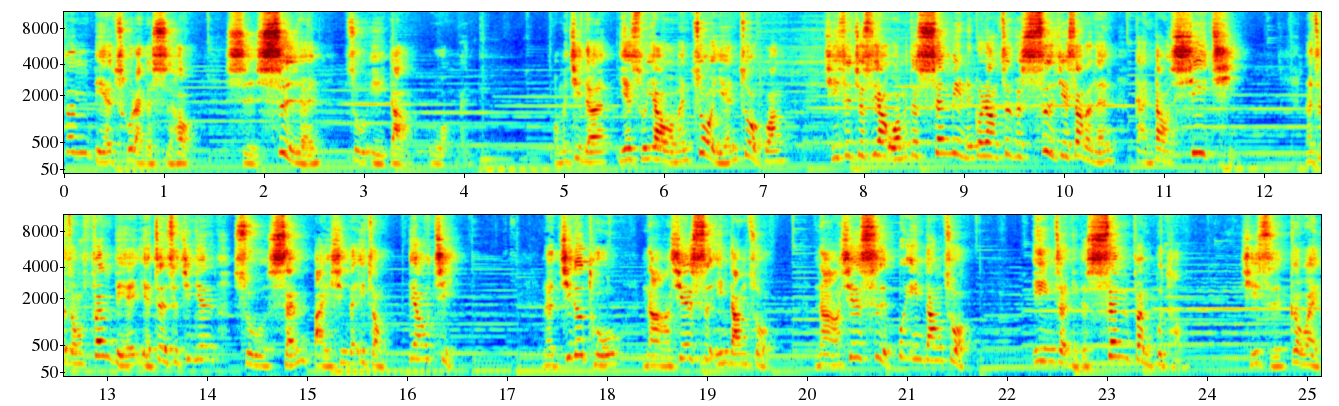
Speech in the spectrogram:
分别出来的时候，使世人注意到我们。我们记得耶稣要我们做盐做光，其实就是要我们的生命能够让这个世界上的人感到稀奇。那这种分别也正是今天属神百姓的一种标记。那基督徒哪些事应当做，哪些事不应当做，因着你的身份不同。其实，各位，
